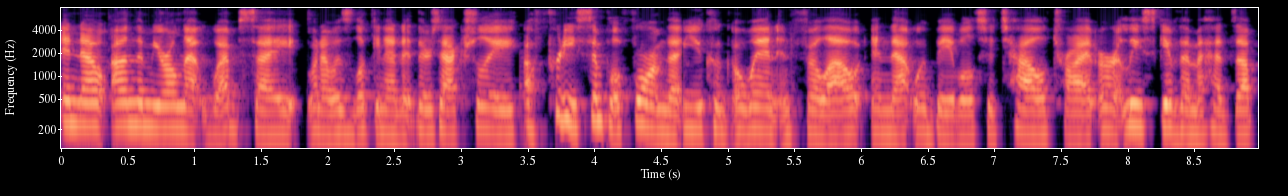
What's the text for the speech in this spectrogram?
And now on the MuralNet website, when I was looking at it, there's actually a pretty simple form that you could go in and fill out, and that would be able to tell tribe or at least give them a heads up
